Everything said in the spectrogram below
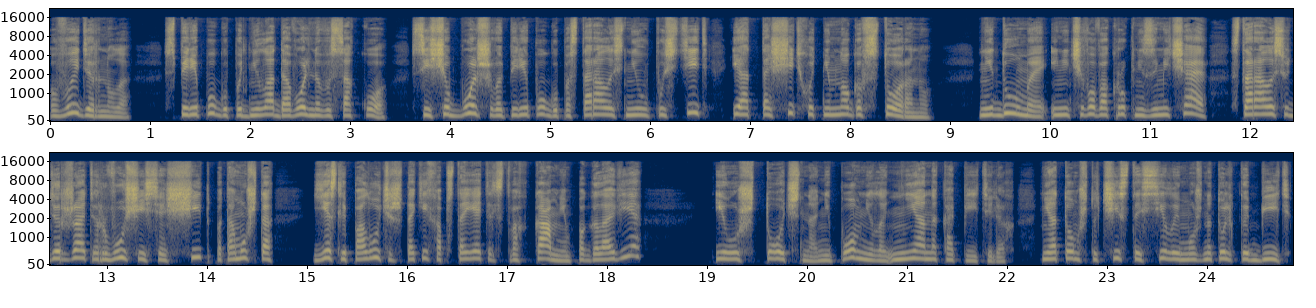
Выдернула, с перепугу подняла довольно высоко, с еще большего перепугу постаралась не упустить и оттащить хоть немного в сторону. Не думая и ничего вокруг не замечая, старалась удержать рвущийся щит, потому что если получишь в таких обстоятельствах камнем по голове, и уж точно не помнила ни о накопителях, ни о том, что чистой силой можно только бить,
